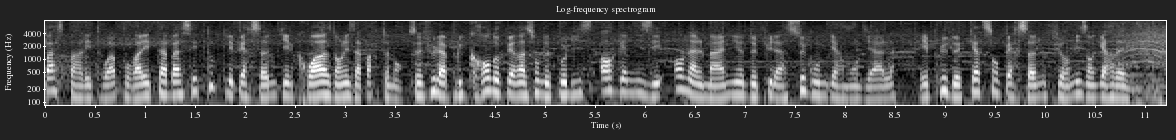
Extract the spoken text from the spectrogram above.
passent par les toits pour aller tabasser toutes les personnes qu'ils croisent dans les appartements. Ce fut la plus grande opération de police organisée en Allemagne depuis la Seconde Guerre mondiale et plus de 400 personnes furent mises en garde à vue.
